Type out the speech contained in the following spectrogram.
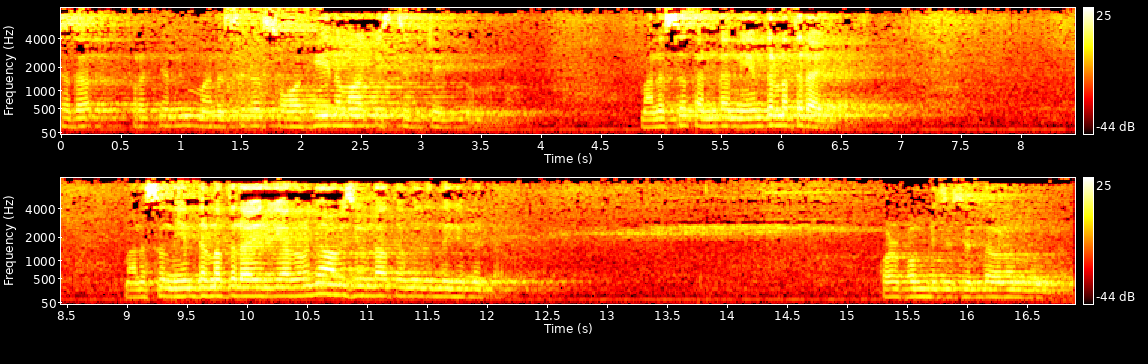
ശതപ്രജ്ഞൻ മനസ്സിനെ സ്വാധീനമാക്കി സ്ഥിതി ചെയ്യുന്നു. മനസ്സ് തന്റെ നിയന്ത്രണത്തിലായി മനസ്സ് നിയന്ത്രണത്തിലായിരിക്കുക എന്ന് പറഞ്ഞാൽ ആവശ്യമില്ലാത്തൊന്നും ചിന്തിക്കുന്നില്ല. കുഴപ്പം പിടിച്ച ചിന്തകളൊന്നുമില്ല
